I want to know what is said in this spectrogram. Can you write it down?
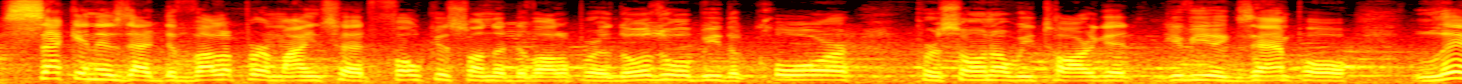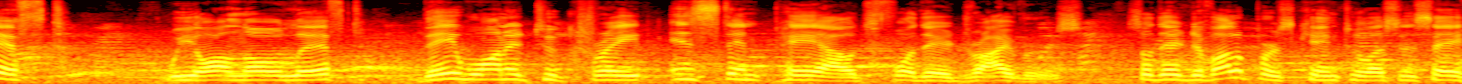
Second is that developer mindset, focus on the developer. Those will be the core persona we target. Give you example, Lyft, we all know Lyft, they wanted to create instant payouts for their drivers. So their developers came to us and say,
